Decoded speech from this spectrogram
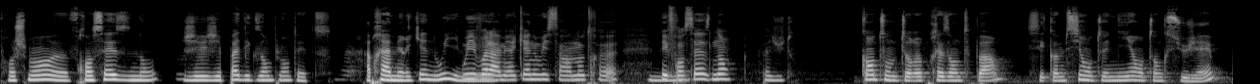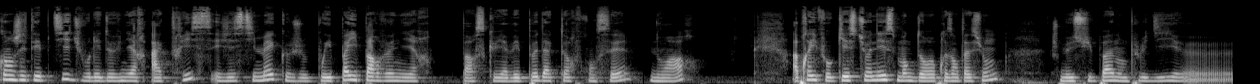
Franchement, euh, française, non. J'ai j'ai pas d'exemple en tête. Après, américaine, oui. Oui, voilà, américaine, oui, c'est un autre. euh, mais mais française, non. Pas du tout. Quand on ne te représente pas, c'est comme si on te niait en tant que sujet. Quand j'étais petite, je voulais devenir actrice et j'estimais que je pouvais pas y parvenir parce qu'il y avait peu d'acteurs français, noirs. Après, il faut questionner ce manque de représentation. Je me suis pas non plus dit, euh,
